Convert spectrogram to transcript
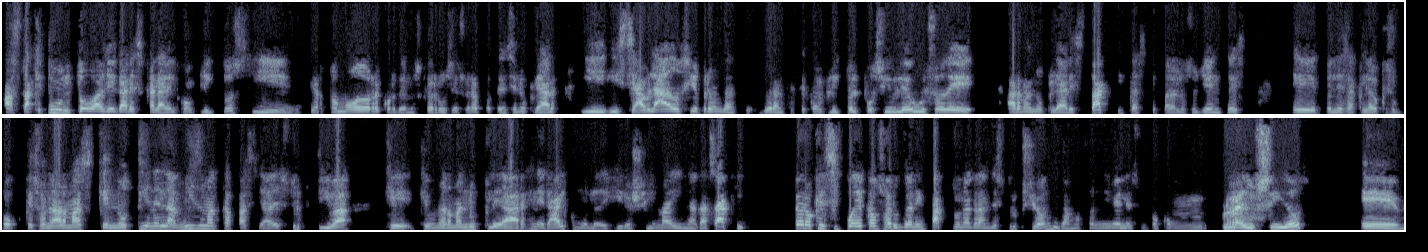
hasta qué punto va a llegar a escalar el conflicto si en cierto modo recordemos que Rusia es una potencia nuclear y, se ha hablado siempre durante, este conflicto el posible uso de armas nucleares tácticas, que para los oyentes eh, pues les aclaro que es un poco que son armas que no tienen la misma capacidad destructiva que, que un arma nuclear general, como la de Hiroshima y Nagasaki, pero que sí puede causar un gran impacto, una gran destrucción, digamos, son niveles un poco reducidos eh,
